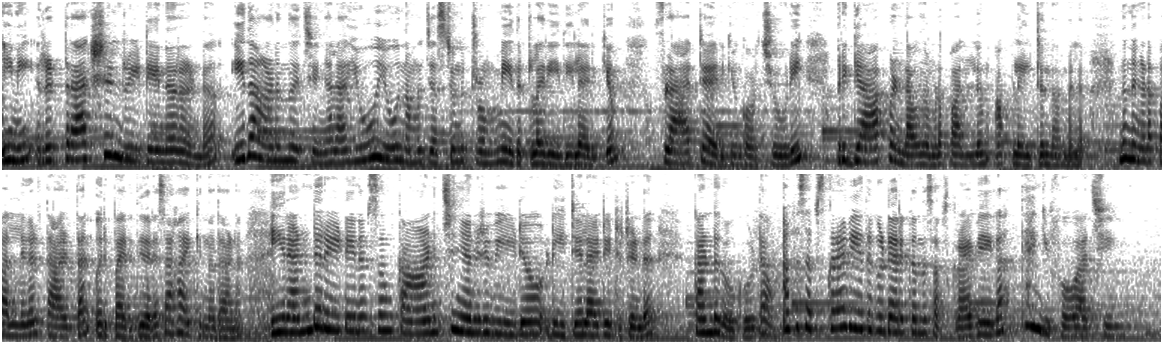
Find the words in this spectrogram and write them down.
ഇനി റിട്രാക്ഷൻ റീറ്റെയിനർ ഉണ്ട്. ഇതാണെന്ന് വെച്ച് കഴിഞ്ഞാൽ ആ യു യു നമ്മൾ ജസ്റ്റ് ഒന്ന് ട്രിം ചെയ്തിട്ടുള്ള രീതിയിലായിരിക്കും. ഫ്ലാറ്റ് ആയിരിക്കും കുറച്ചുകൂടി. ഒരു ഗ്യാപ്പ് ഉണ്ടാവും നമ്മുടെ പല്ലും ആ പ്ലേറ്റും തമ്മിൽ. ഇത് നിങ്ങളുടെ പല്ലുകൾ താഴ്ത്താൻ ഒരു പരിധി വരെ സഹായിക്കുന്നതാണ്. ഈ രണ്ട് റീറ്റെയിനേഴ്സും കാണിച്ച് ഞാനൊരു വീഡിയോ ഡീറ്റെയിൽ ആയിട്ട് ഇട്ടിട്ടുണ്ട്. കണ്ടു നോക്കൂ കേട്ടോ. അപ്പോൾ സബ്സ്ക്രൈബ് ചെയ്ത് കൂട്ടുകാരൊക്കെ ഒന്ന് സബ്സ്ക്രൈബ് ചെയ്യുക. Thank for watching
